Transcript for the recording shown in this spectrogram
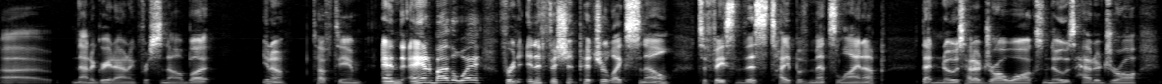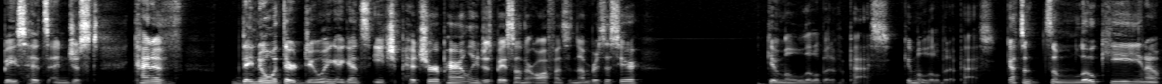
uh, not a great outing for Snell. But you know, tough team. And and by the way, for an inefficient pitcher like Snell to face this type of Mets lineup that knows how to draw walks, knows how to draw base hits, and just kind of they know what they're doing against each pitcher apparently, just based on their offensive numbers this year. Give him a little bit of a pass. Give him a little bit of pass. Got some some low key, you know,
